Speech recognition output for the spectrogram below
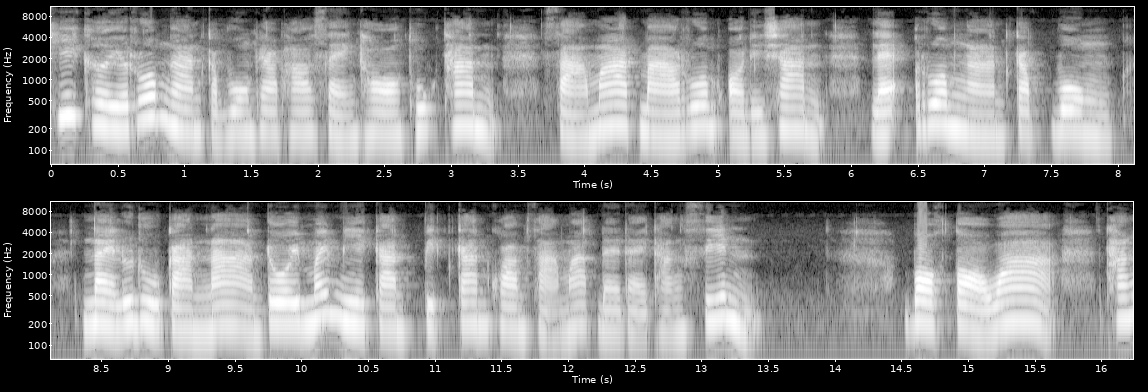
ที่เคยร่วมงานกับวงแพรวพาวแสงทองทุกท่าน สามารถมาร่วมออดิชั่น และร่วมงานกับวง ในฤดูกาลหน้าโดยไม่มีการปิดกั้นความสามารถใด ๆ ทั้งสิ้น บอกต่อว่า ทั้ง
